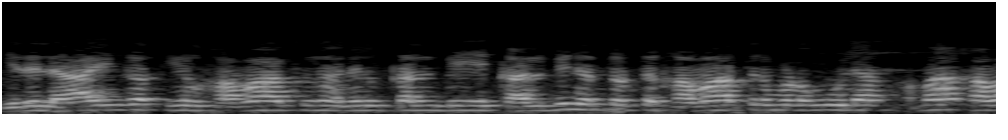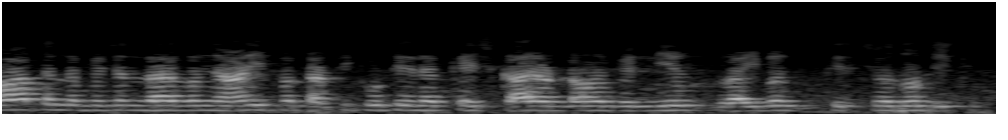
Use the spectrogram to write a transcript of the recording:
ഇത് ലായിങ്കത്തിൽ ഹവാത്തിന് അനിൽ കൽബി കൽബിനെ തൊട്ട് ഹവാത്തിന് മുടങ്ങൂല. അപ്പൊ ആ ഹവാത്തിന്റെ പിച്ചെന്താകും ഞാനിപ്പോ തട്ടിക്കൂട്ടിയതിനൊക്കെ ഇഷ്കാരുണ്ടോ? പിന്നെയും റൈബ് തിരിച്ചു വന്നോണ്ടിരിക്കും ഇല്ല ഇതാ ഹസലത്ത്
